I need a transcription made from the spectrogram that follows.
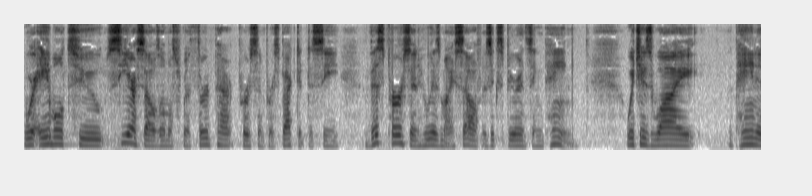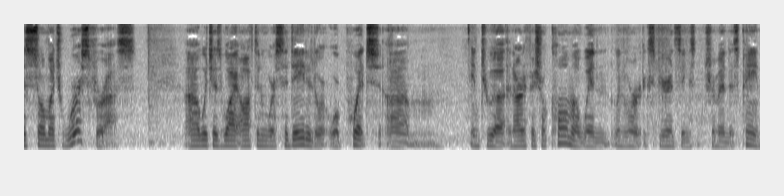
we're able to see ourselves almost from a third person perspective to see this person who is myself is experiencing pain, which is why pain is so much worse for us uh, which is why often we're sedated or, or put um, into a, an artificial coma when, when we're experiencing tremendous pain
